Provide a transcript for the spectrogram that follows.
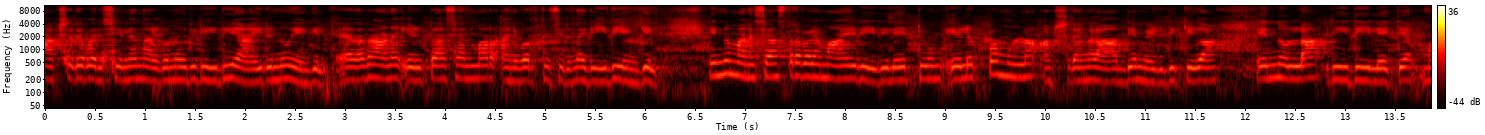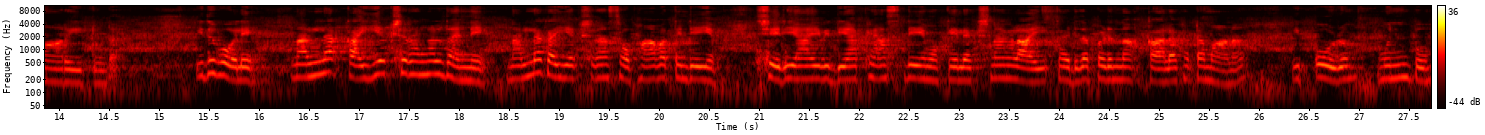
അക്ഷര പരിശീലനം നൽകുന്ന ഒരു രീതിയായിരുന്നു എങ്കിൽ അതാണ് എഴുത്താശാന്മാർ അനുവർത്തിച്ചിരുന്ന രീതിയെങ്കിൽ ഇന്ന് മനഃശാസ്ത്രപരമായ രീതിയിൽ ഏറ്റവും എളുപ്പമുള്ള അക്ഷരങ്ങൾ ആദ്യം എഴുതിക്കുക എന്നുള്ള രീതിയിലേക്ക് മാറിയിട്ടുണ്ട്. ഇതുപോലെ നല്ല കയ്യക്ഷരങ്ങൾ തന്നെ നല്ല കയ്യക്ഷര സ്വഭാവത്തിന്റെയും ശരിയായ വിദ്യാഭ്യാസത്തിന്റെയും ഒക്കെ ലക്ഷണങ്ങളായി കരുതപ്പെടുന്ന കാലഘട്ടമാണ് ഇപ്പോഴും മുൻപും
